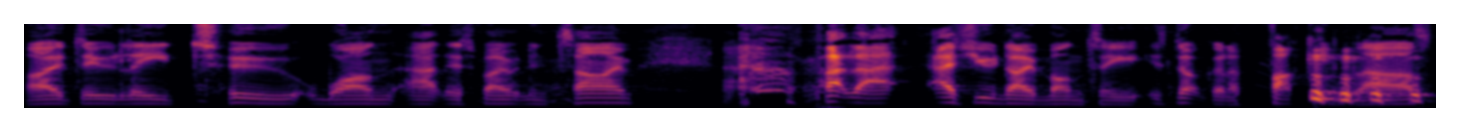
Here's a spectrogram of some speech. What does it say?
I do lead two one at this moment in time. but that, as you know, Monty, is not going to fucking last.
